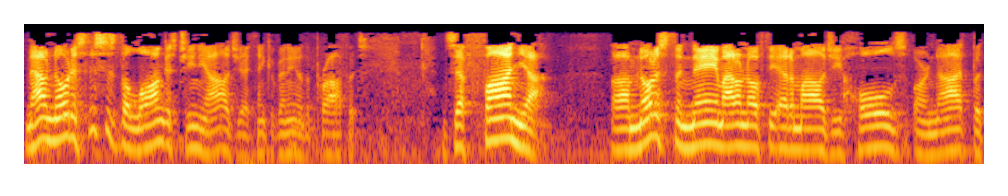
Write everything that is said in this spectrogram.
Now notice this is the longest genealogy, I think, of any of the prophets. Zephaniah. Um, notice the name. I don't know if the etymology holds or not, but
